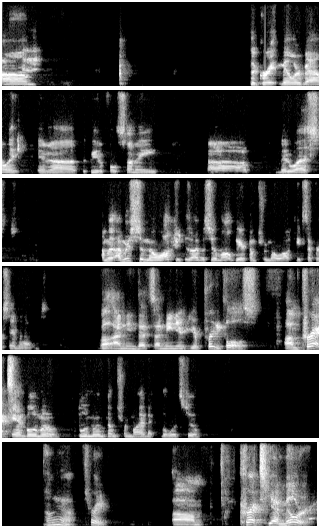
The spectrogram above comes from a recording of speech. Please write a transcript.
Um, the Great Miller Valley in uh, the beautiful sunny uh, Midwest. I'm, I'm going to Milwaukee because I assume all beer comes from Milwaukee except for Sam Adams Well, I mean, that's. I mean, you're you're pretty close. I'm correct. and Blue Moon. Blue Moon comes from my neck of the woods too. Oh yeah, that's right. Um, correct. Yeah, Miller.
